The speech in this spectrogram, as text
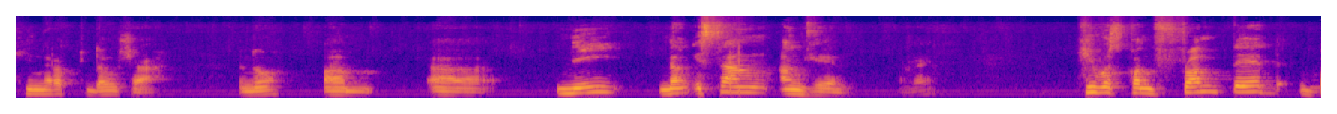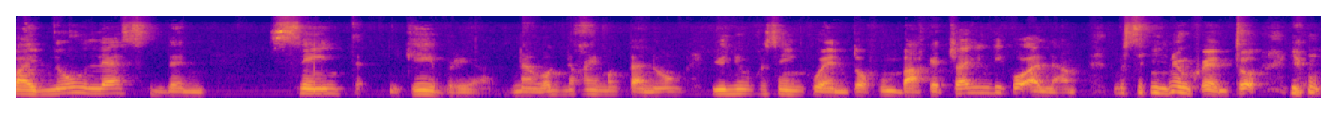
hinarap daw siya ano, um, uh, ni ng isang anghel. Alright? He was confronted by no less than Saint Gabriel. Na wag na kayong magtanong, yun yung kasi yung kwento kung bakit siya, hindi ko alam. Basta yun yung kwento. Yung,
